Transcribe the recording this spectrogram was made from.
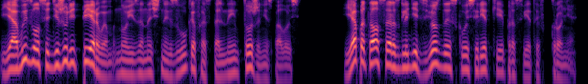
Я вызвался дежурить первым, но из-за ночных звуков остальным тоже не спалось. Я пытался разглядеть звезды сквозь редкие просветы в кроне.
